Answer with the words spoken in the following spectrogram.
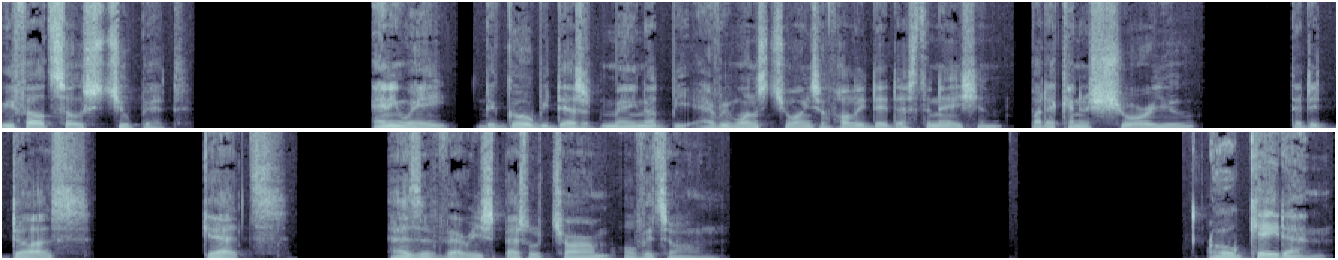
We felt so stupid. Anyway, the Gobi Desert may not be everyone's choice of holiday destination, but I can assure you that it does, gets, has a very special charm of its own. Okay, then,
